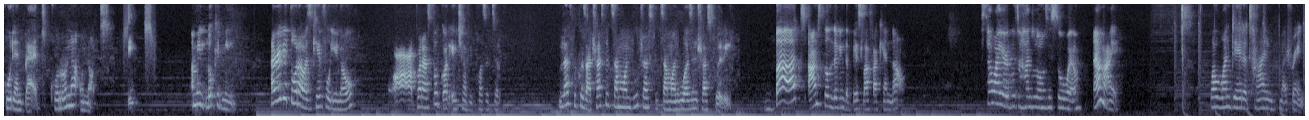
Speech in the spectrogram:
good and bad, corona or not. See? I mean, look at me. I really thought I was careful, you know, ah, but I still got HIV positive. And that's because I trusted someone who trusted someone who wasn't trustworthy. But I'm still living the best life I can now. That why you're able to handle all this so well? Am I? Well, one day at a time, my friend.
